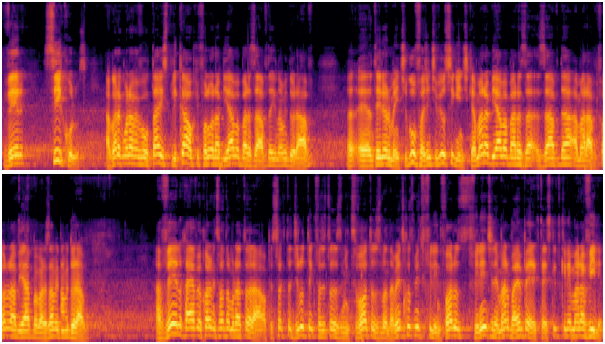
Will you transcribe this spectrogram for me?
versículos. Agora a Gamara vai voltar a explicar o que falou Rabiaba Barzavda em nome do Rav anteriormente. Gufa, a gente viu o seguinte, que a Marabiaba Barzavda Amarav, falou Rabiaba Barzavda em nome do Rav. Avel Hayav Ekol Mitzvot Amurat Torah. A pessoa que está de luto tem que fazer todas as mitzvot, todos os mandamentos, com os mitzvot Fora os filhin, Neymar Baem Perek, está escrito que ele é maravilha.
